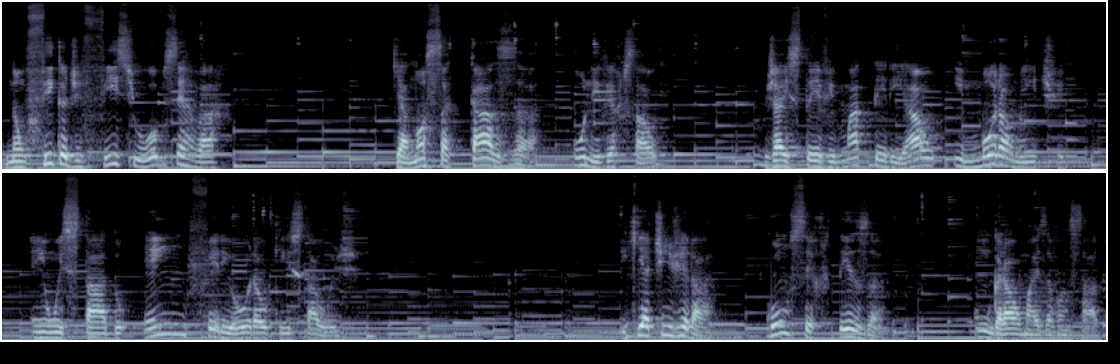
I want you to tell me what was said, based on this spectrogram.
não fica difícil observar que a nossa casa universal já esteve material e moralmente em um estado inferior ao que está hoje. E que atingirá, com certeza, um grau mais avançado.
